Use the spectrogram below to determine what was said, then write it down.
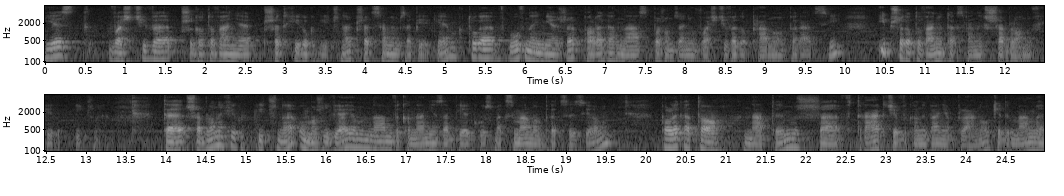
jest właściwe przygotowanie przedchirurgiczne przed samym zabiegiem, które w głównej mierze polega na sporządzeniu właściwego planu operacji i przygotowaniu tzw. szablonów chirurgicznych. Te szablony chirurgiczne umożliwiają nam wykonanie zabiegu z maksymalną precyzją. Polega to na tym, że w trakcie wykonywania planu, kiedy mamy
